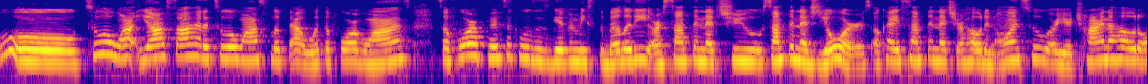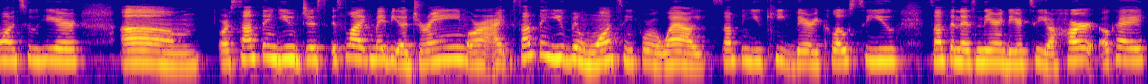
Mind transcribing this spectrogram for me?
Ooh, two of wands. Y'all saw how the two of wands flipped out with the four of wands. So four of pentacles is giving me stability or something that you, something that's yours. Okay. Something that you're holding on to or you're trying to hold on to here. Um, or something you've just it's like maybe a dream or I, something you've been wanting for a while something you keep very close to you something that's near and dear to your heart okay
